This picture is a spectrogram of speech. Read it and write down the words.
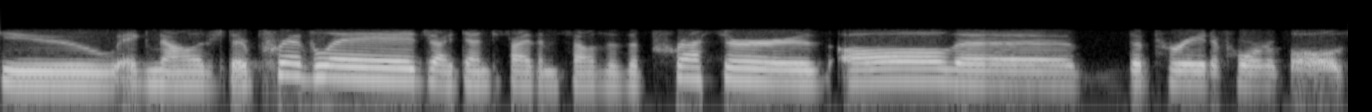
to acknowledge their privilege, identify themselves as oppressors, all the the parade of horribles.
